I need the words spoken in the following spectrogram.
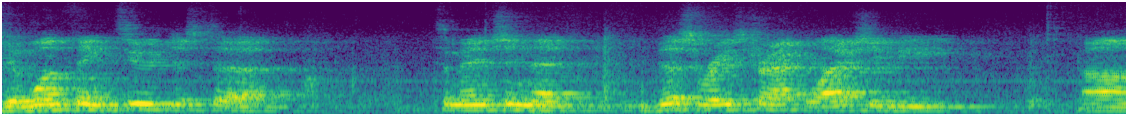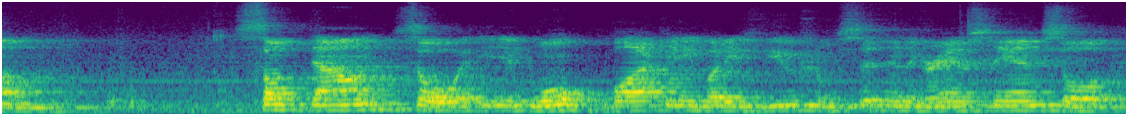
The one thing too, just to, to mention that this racetrack will actually be, um, sunk down, so it won't block anybody's view from sitting in the grandstand. So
